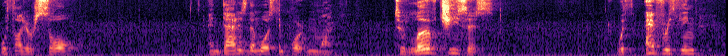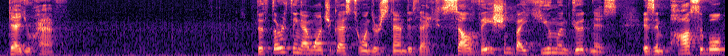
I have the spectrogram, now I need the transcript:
with all your soul, and that is the most important one. To love Jesus with everything that you have. The third thing I want you guys to understand is that salvation by human goodness is impossible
